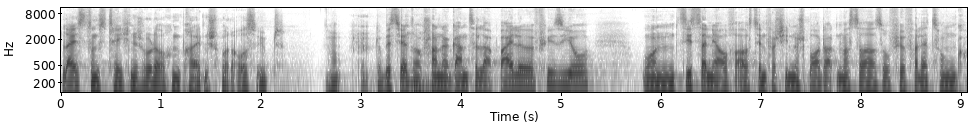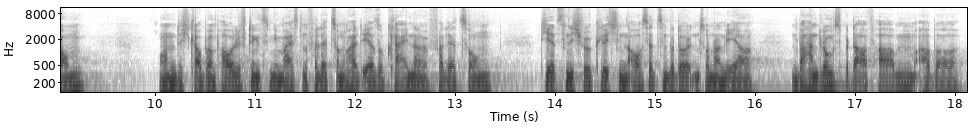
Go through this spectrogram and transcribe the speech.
leistungstechnisch oder auch im Breitensport ausübt. Ja. Du bist jetzt auch schon eine ganze Weile Physio und siehst dann ja auch aus den verschiedenen Sportarten, was da so für Verletzungen kommen. Und ich glaube, beim Powerlifting sind die meisten Verletzungen halt eher so kleine Verletzungen, die jetzt nicht wirklich ein Aussetzen bedeuten, sondern eher einen Behandlungsbedarf haben, aber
